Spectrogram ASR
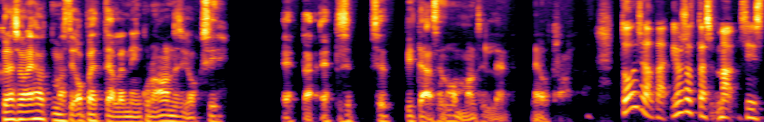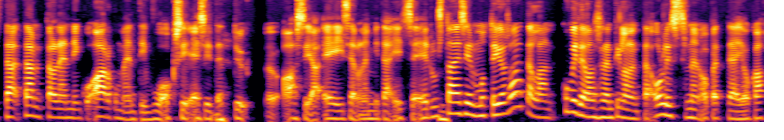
kyllä se on ehdottomasti opettajalle niin kuin ansioksi, että, että se, se pitää sen homman silleen neutraalina. Toisaalta, jos ottaisiin, siis tämä on nyt tällainen niin kuin argumentin vuoksi esitetty asia, ei sellainen, mitä itse edustaisin, mm. mutta jos ajatellaan, kuvitellaan sellainen tilanne, että olisi sellainen opettaja, joka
